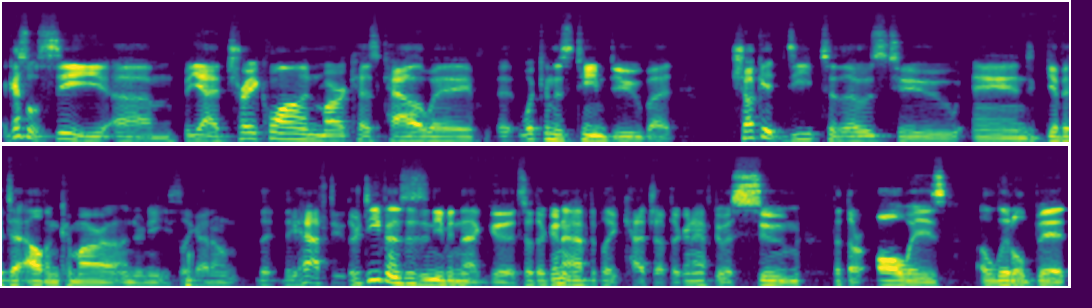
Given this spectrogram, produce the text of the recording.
I guess we'll see. Um, but yeah, Tre'Quan, Marquez, Callaway. Uh, what can this team do? But chuck it deep to those two and give it to Alvin Kamara underneath. Like I don't, they have to. Their defense isn't even that good, so they're going to have to play catch up. They're going to have to assume that they're always a little bit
